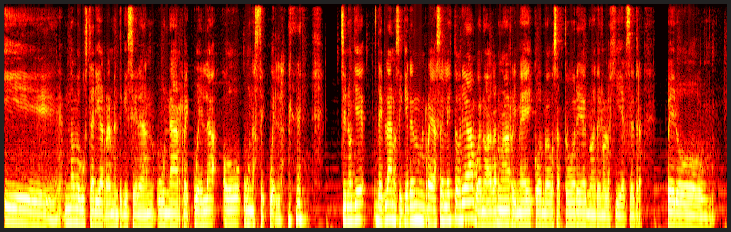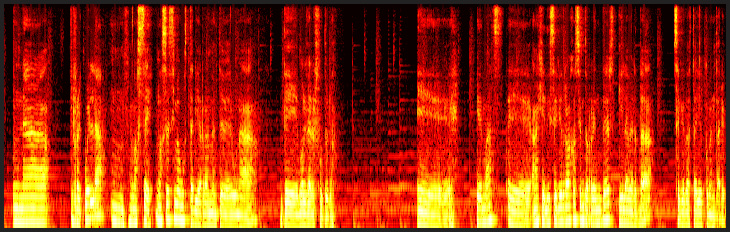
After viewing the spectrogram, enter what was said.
y no me gustaría realmente que hicieran una recuela o una secuela. Sino que de plano, si quieren rehacer la historia, bueno, hagan una remake con nuevos actores, nueva tecnología, etc. Pero una recuela, mm, no sé, no sé si me gustaría realmente ver una de Volver al Futuro. Eh, ¿Qué más? Eh, Ángel dice, yo trabajo haciendo renders y la verdad se quedó hasta ahí el comentario.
